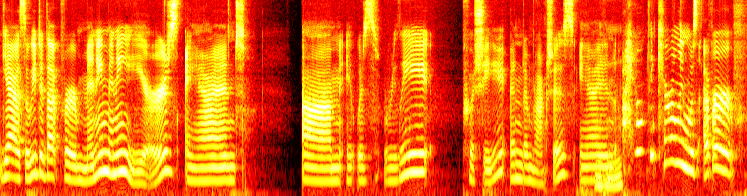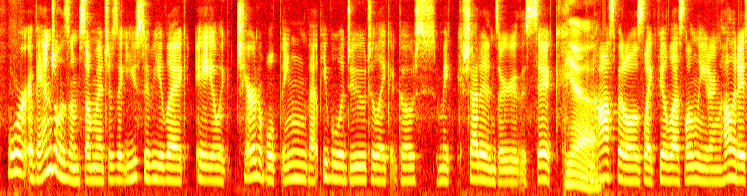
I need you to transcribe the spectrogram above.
yeah so we did that for many many years and um, it was really pushy and obnoxious and i don't think caroling was ever for evangelism so much as it used to be like a like charitable thing that people would do to like go s- make shut-ins or the sick Yeah. in hospitals like feel less lonely during the holidays.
